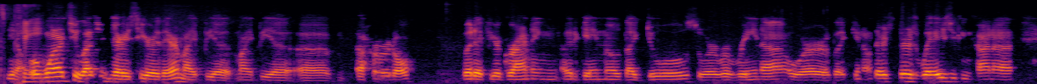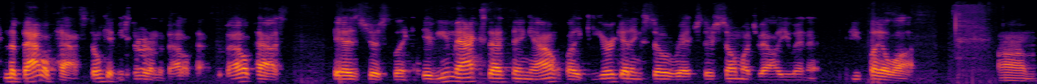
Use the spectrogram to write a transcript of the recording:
it's you know, well, one or two legendaries here or there might be a might be a, a, a hurdle. But if you're grinding a game mode like duels or arena or like you know, there's there's ways you can kind of in the battle pass. Don't get me started on the battle pass. The battle pass is just like if you max that thing out, like you're getting so rich. There's so much value in it if you play a lot. Um,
